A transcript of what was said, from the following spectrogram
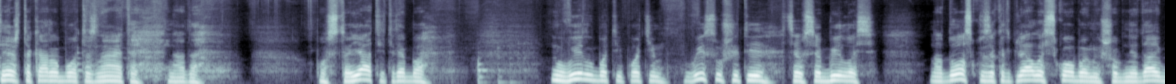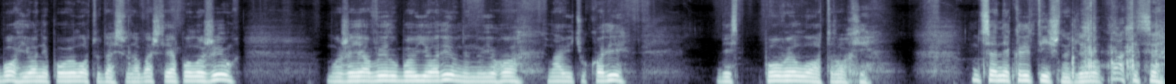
Теж така робота, знаєте, треба постояти, треба ну, вирубати, потім висушити. Це все билось на доску, закріплялось скобами, щоб, не дай Бог, його не повело туди-сюди. Бачите, я положив. Може я вирубав його рівно, але його навіть у корі десь повело трохи. Ну, Це не критично для лопати. Це...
